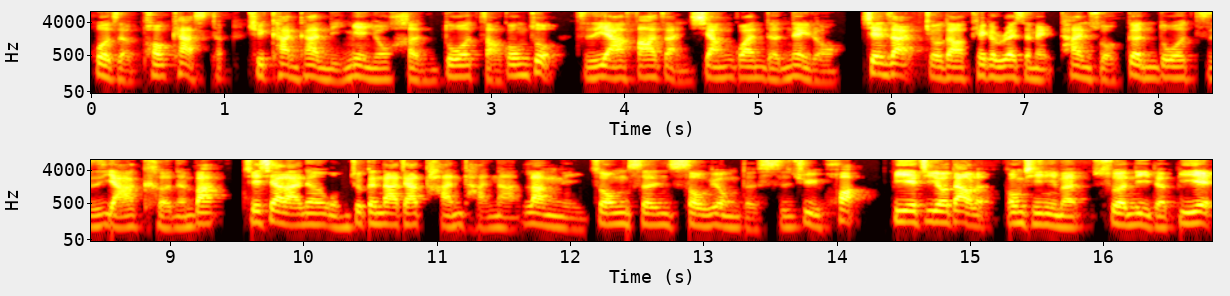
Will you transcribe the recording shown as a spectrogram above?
或者 Podcast 去看看，里面有很多找工作、职涯发展相关的内容。现在就到 Cake Resume 探索更多职涯可能吧。接下来呢，我们就跟大家谈谈啊，让你终身受用的十句话。毕业季又到了恭喜你们顺利的毕业。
